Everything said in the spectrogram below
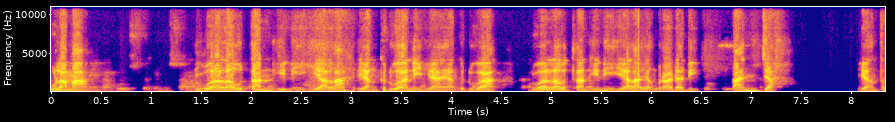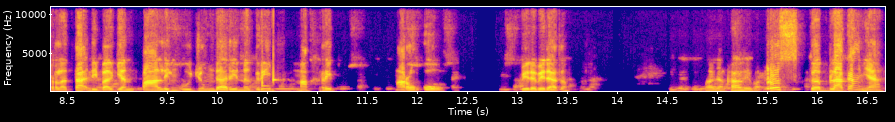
ulama, dua lautan ini ialah yang kedua nih ya, yang kedua, dua lautan ini ialah yang berada di Tanjah yang terletak di bagian paling ujung dari negeri Maghrib, Maroko. Beda-beda tuh. Banyak kali, Pak. Terus ke belakangnya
